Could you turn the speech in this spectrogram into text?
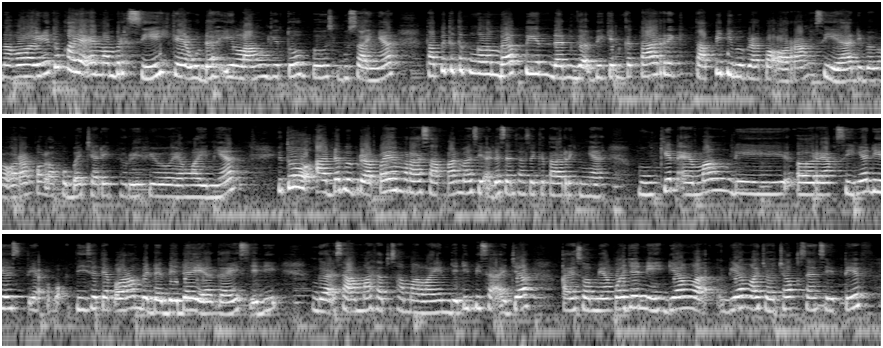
Nah kalau ini tuh kayak emang bersih kayak udah hilang gitu bus busanya tapi tetap ngelembapin dan nggak bikin ketarik. Tapi di beberapa orang sih ya di beberapa orang kalau aku baca review-review yang lainnya itu ada beberapa yang merasakan masih ada sensasi ketariknya. Mungkin emang di uh, reaksinya di setiap di setiap orang beda-beda ya guys. Jadi nggak sama satu sama lain. Jadi bisa aja kayak suami aku aja nih dia nggak dia nggak cocok sensitif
